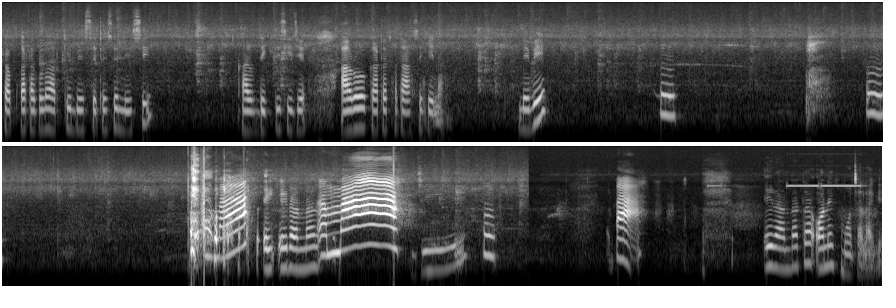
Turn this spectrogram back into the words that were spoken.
সব কাটাগুলো আর কি বেছে টেছে নিয়েছি। আর দেখতেছি যে আরও কাটা ঠাটা আছে কি না বেবি এই এই রান্নার জি। এই রান্নাটা অনেক মজা লাগে।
